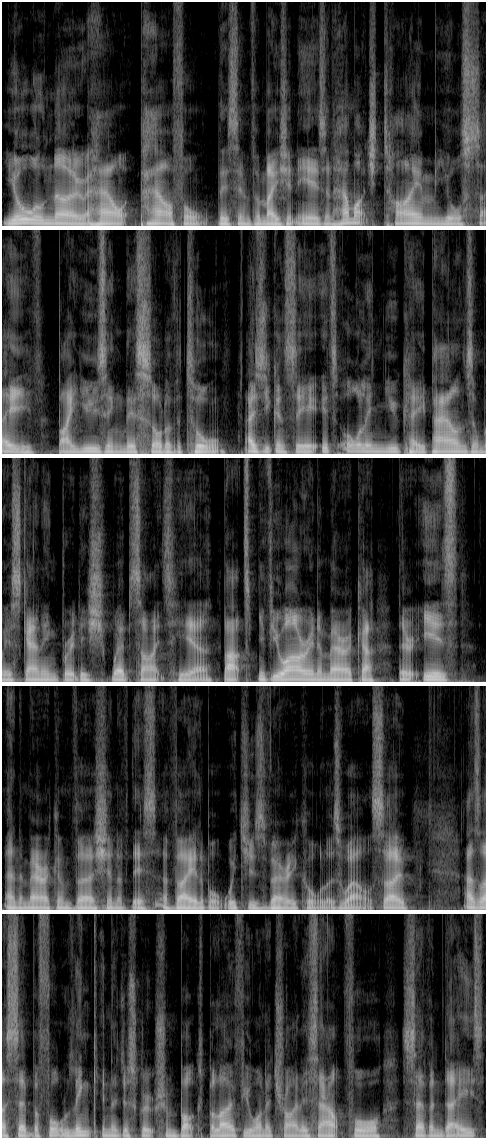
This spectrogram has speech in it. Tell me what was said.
you will know how powerful this information is and how much time you'll save by using this sort of a tool. As you can see, it's all in UK pounds and we're scanning British websites here. But if you are in America, there is an American version of this available, which is very cool as well. So as I said before, link in the description box below if you want to try this out for seven days.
